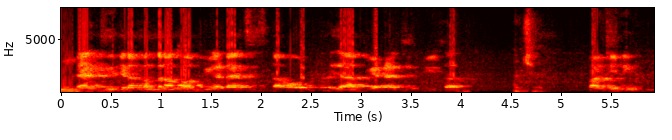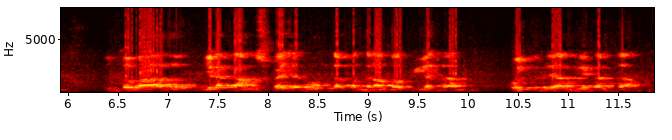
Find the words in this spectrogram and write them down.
ਹੂੰ। ਡਾਇਰੈਕਟ ਜਿਹੜਾ 1500 ਰੁਪਏ ਡਾਇਰੈਕਟ ਦਾ ਉਹ 1000 ਰੁਪਏ ਡਾਇਰੈਕਟ ਫੀਸ ਆ। ਅੱਛਾ। ਪਰ ਸੀਟਿੰਗ ਉਸ ਤੋਂ ਬਾਅਦ ਜਿਹੜਾ ਕੰਮ ਸਪੈਸ਼ਲ ਹੋਮ ਦਾ 1500 ਰੁਪਏ ਦਾ ਉਹ 1000 ਰੁਪਏ ਕਰਤਾ। ਹੈ।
